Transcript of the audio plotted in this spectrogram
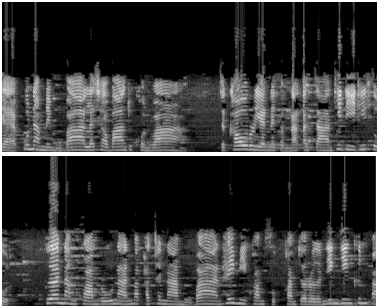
แก่ผู้นำในหมู่บ้านและชาวบ้านทุกคนว่า จะเข้าเรียนในสำนักอาจารย์ที่ดีที่สุด เพื่อนำความรู้นั้นมาพัฒนาหมู่บ้านให้มีความสุขความเจริญยิ่งยิ่งขึ้นไป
